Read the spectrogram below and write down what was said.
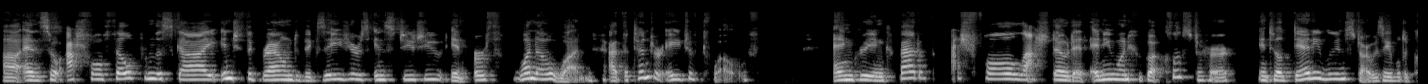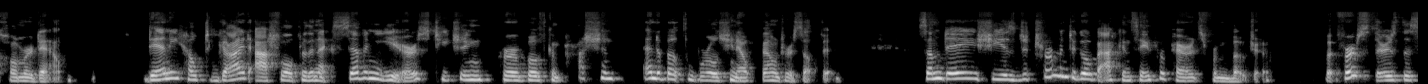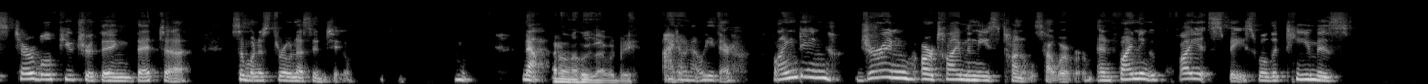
Uh, and so Ashfall fell from the sky into the ground of Xavier's Institute in Earth 101 at the tender age of 12. Angry and combative, Ashfall lashed out at anyone who got close to her until Dani Moonstar was able to calm her down. Dani helped guide Ashfall for the next seven years, teaching her both compassion and about the world she now found herself in. Someday she is determined to go back and save her parents from Mojo. But first, there's this terrible future thing that uh, someone has thrown us into. Now, I don't know who that would be. I don't know either. Finding during our time in these tunnels, however, and finding a quiet space while the team is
